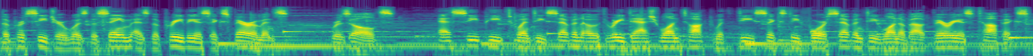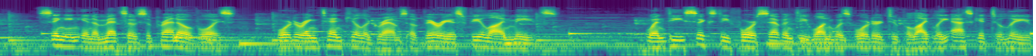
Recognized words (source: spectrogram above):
the procedure was the same as the previous experiments, results, SCP-2703-1 talked with D-6471 about various topics, singing in a mezzo-soprano voice, ordering 10 kilograms of various feline meats. When D-6471 was ordered to politely ask it to leave,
